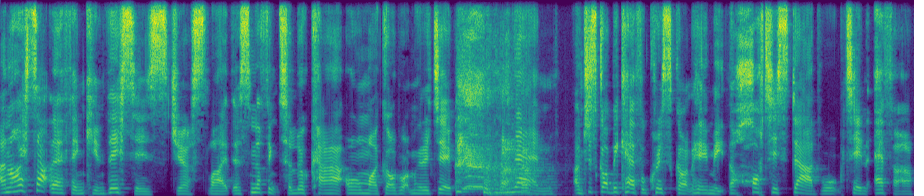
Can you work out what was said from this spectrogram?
And I sat there thinking, this is just like there's nothing to look at. Oh my god, what am I going to do? And then I've just got to be careful. Chris can't hear me. The hottest dad walked in ever,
